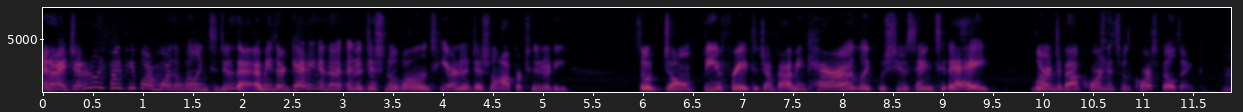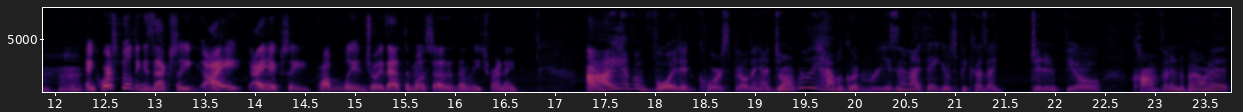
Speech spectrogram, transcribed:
And I generally find people are more than willing to do that. I mean, they're getting an, an additional volunteer, an additional opportunity. So don't be afraid to jump out. I mean, Kara, like what she was saying today, learned about coordinates with course building. Mm-hmm. And course building is actually I I actually probably enjoy that the most other than leash running. I have avoided course building. I don't really have a good reason. I think it was because I didn't feel confident about it.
